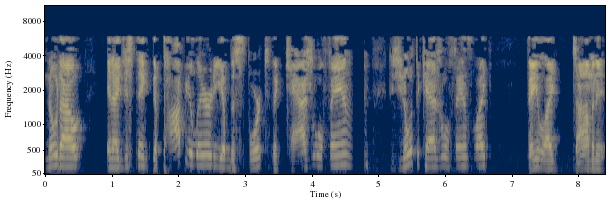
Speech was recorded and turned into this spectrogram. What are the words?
no doubt. And I just think the popularity of the sport to the casual fan, because you know what the casual fans like? They like dominant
